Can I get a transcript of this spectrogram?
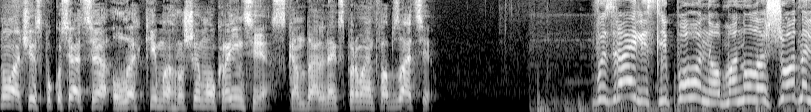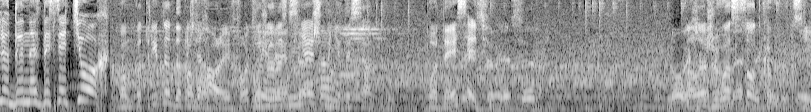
Ну а чи спокусяться легкими грошима українці? Скандальний експеримент в абзаці. В Ізраїлі сліпого не обманула жодна людина з десятьох. Вам потрібна допомога? Може, розміняєш мені десятку? По 10? Але ж у вас сотка в руці.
